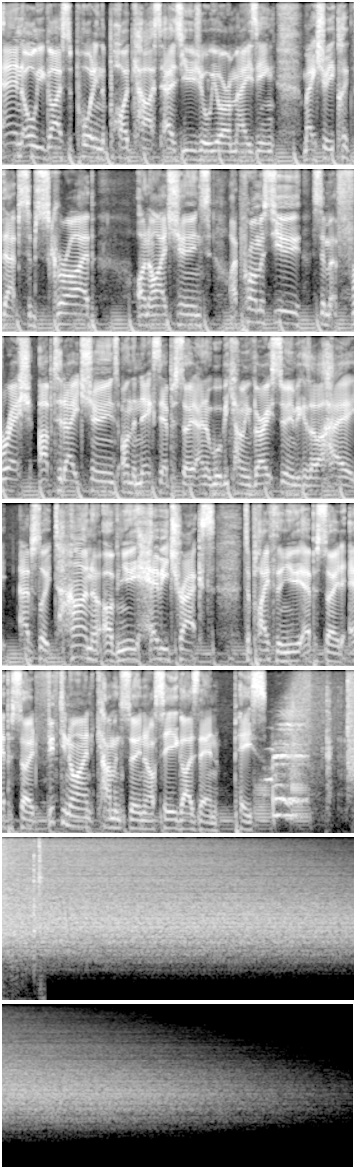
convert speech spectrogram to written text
and all you guys supporting the podcast as usual. You're amazing. Make sure you click that subscribe on iTunes. I promise you some fresh, up to date tunes on the next episode, and it will be coming very soon because I have a absolute ton of new heavy tracks to play for the new episode, episode 59, coming soon. And I'll see you guys then. Peace.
